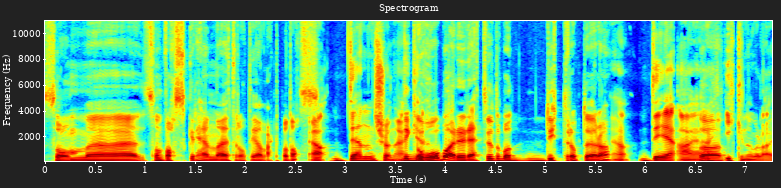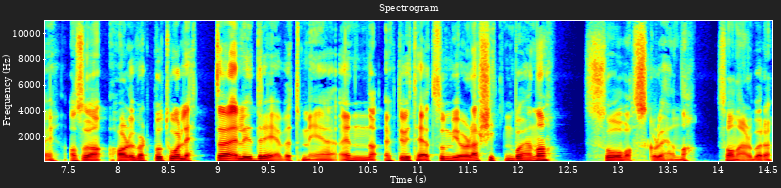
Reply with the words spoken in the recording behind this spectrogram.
som, eh, som vasker hendene etter at de har vært på dass. Ja, den skjønner jeg ikke. De går bare rett ut og bare dytter opp døra. Ja, det er jeg Da- ikke noe glad i. Altså, Har du vært på toalettet eller drevet med en aktivitet som gjør deg skitten på henda, så vasker du henda. Sånn er det bare.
